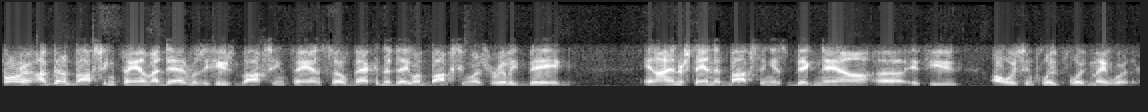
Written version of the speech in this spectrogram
far as I've been a boxing fan, my dad was a huge boxing fan. So back in the day when boxing was really big, and I understand that boxing is big now uh, if you always include Floyd Mayweather.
